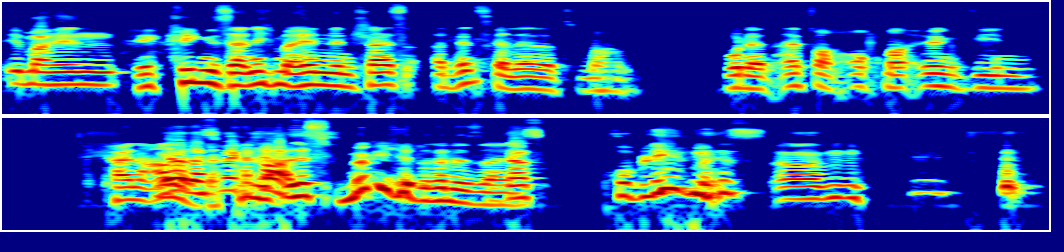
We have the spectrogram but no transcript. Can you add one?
immerhin, wir kriegen es ja nicht mal hin, den scheiß Adventskalender zu machen. Wo dann einfach auch mal irgendwie ein. Keine Ahnung, das da kann ja krass. alles Mögliche drin sein. das Problem ist, ähm,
